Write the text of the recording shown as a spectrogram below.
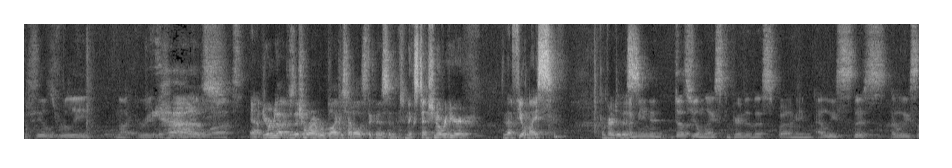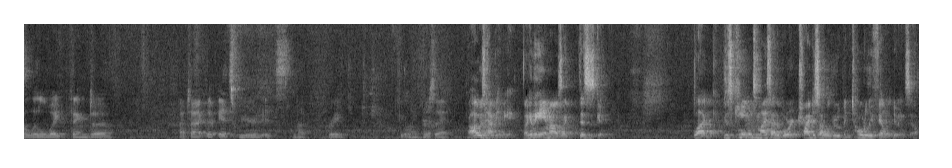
It feels really not great. Like Yes. a. Yeah, do you remember that position where, where black has had all this thickness and an extension over here? Didn't that feel nice compared to this? I mean, it does feel nice compared to this, but I mean, at least there's at least a little white thing to attack there. It's weird. It's not great feeling per se. I was happy in the game. Like in the game, I was like, this is good. Black just came into my side of the board, tried to settle the group, and totally failed at doing so.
